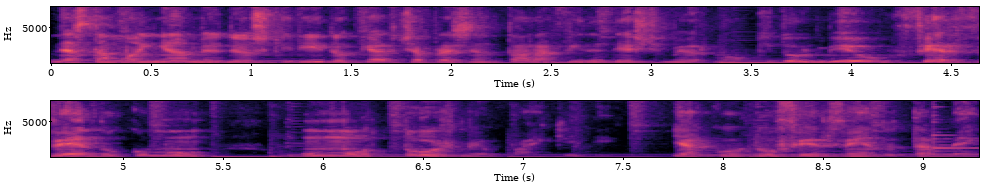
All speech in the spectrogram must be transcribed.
Nesta manhã, meu Deus querido, eu quero te apresentar a vida deste meu irmão que dormiu fervendo como um um motor, meu Pai querido, e acordou fervendo também.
